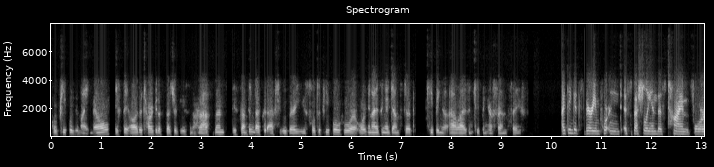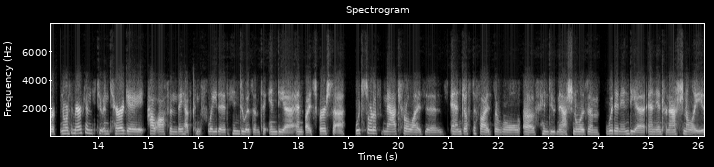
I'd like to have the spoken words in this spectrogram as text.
or people you might know if they are the target of such abuse and harassment is something that could actually be very useful to people who are organizing against it, keeping your allies and keeping your friends safe. I think it's very important, especially in this time, for North Americans to interrogate how often they have conflated Hinduism to India and vice versa, which sort of naturalizes and justifies the role of Hindu nationalism within India and internationally.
